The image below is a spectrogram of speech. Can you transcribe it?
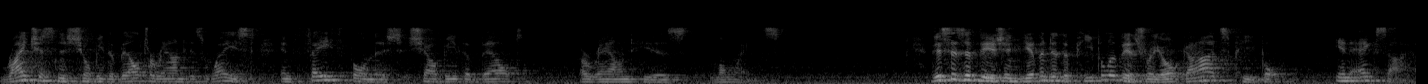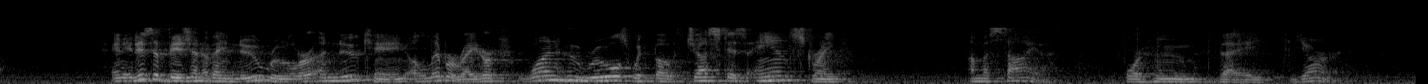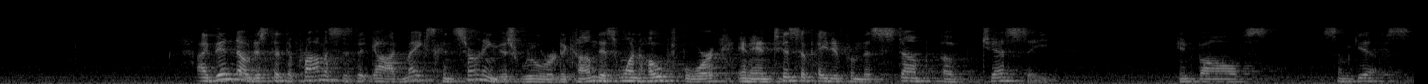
Righteousness shall be the belt around his waist, and faithfulness shall be the belt around his loins. This is a vision given to the people of Israel, God's people, in exile. And it is a vision of a new ruler, a new king, a liberator, one who rules with both justice and strength, a Messiah for whom they yearn. I then noticed that the promises that God makes concerning this ruler to come, this one hoped for and anticipated from the stump of Jesse, involves some gifts.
